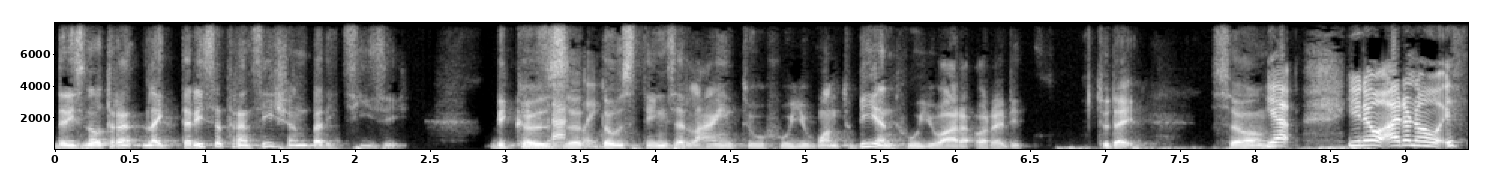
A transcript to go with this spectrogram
there is no, tra- like there is a transition, but it's easy because uh, exactly. those things align to who you want to be and who you are already today. So, yep. You know, I don't know if,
